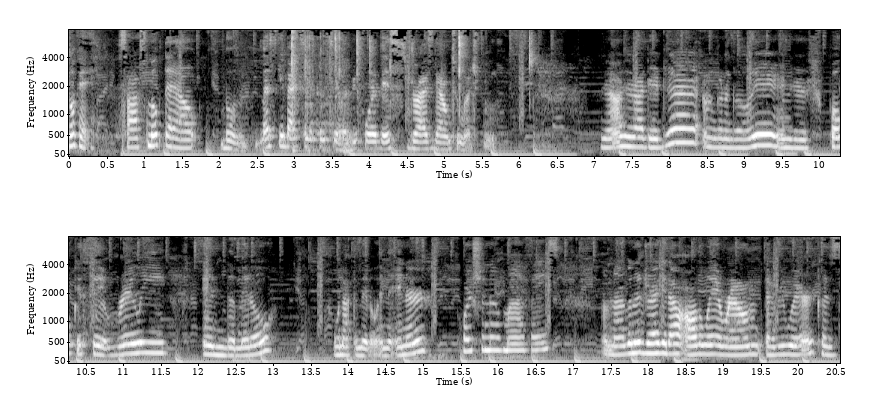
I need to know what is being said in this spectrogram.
Okay, so I smoked that out. Boom. Let's get back to the concealer before this dries down too much for me. Now that I did that, I'm gonna go in and just focus it really in the middle. Well, not the middle, in the inner portion of my face. I'm not gonna drag it out all the way around everywhere because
